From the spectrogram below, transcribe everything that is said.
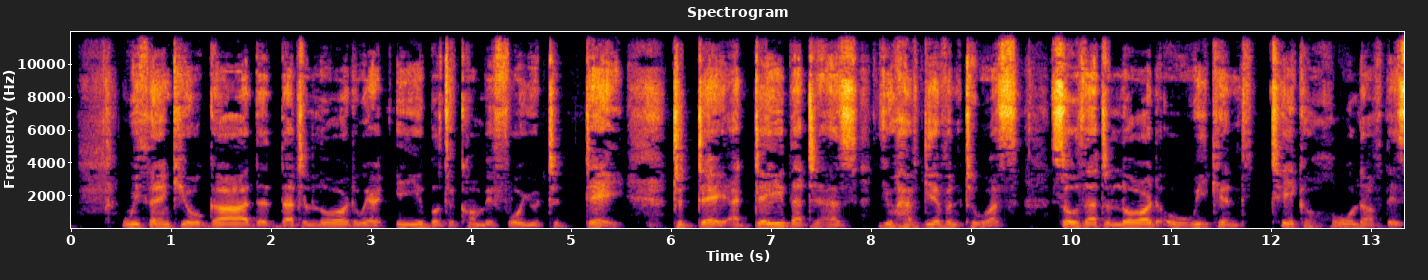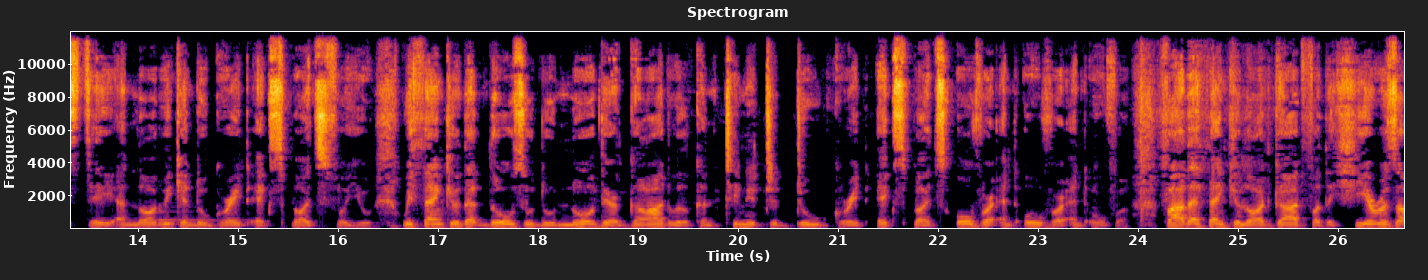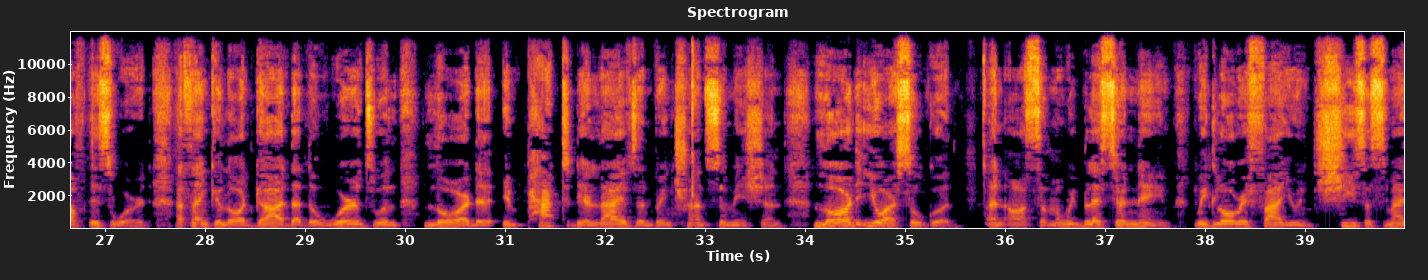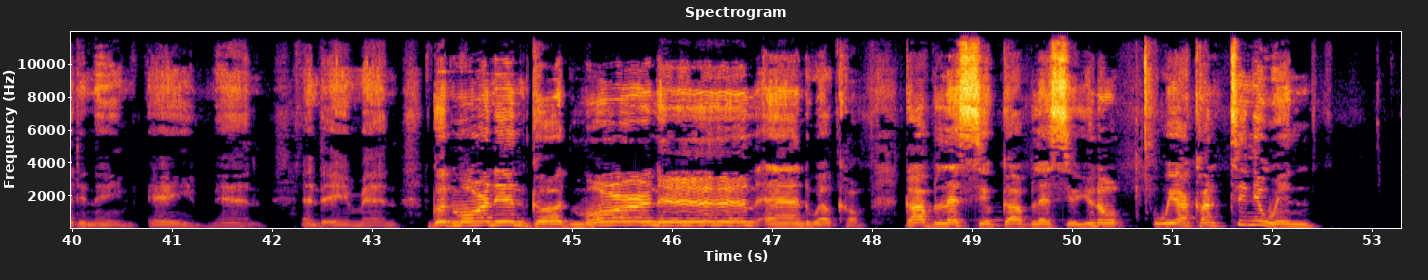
We thank you, God, that, that Lord, we are able to come before you today. Today, a day that as you have given to us so that, Lord, we can take a hold of this day. And Lord, we can do great exploits for you. We thank you that those who do know their God will continue to do great exploits over and over and over. Father, I thank you, Lord God, for the hearers of this word. I thank you, Lord God, that the words will, Lord, impact their lives and bring transformation. Lord, you are so good and awesome. And we bless your name. We glorify you in Jesus' mighty name. Amen and amen. Good morning, good morning, and welcome. God bless you. God bless you. You know, we are continuing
